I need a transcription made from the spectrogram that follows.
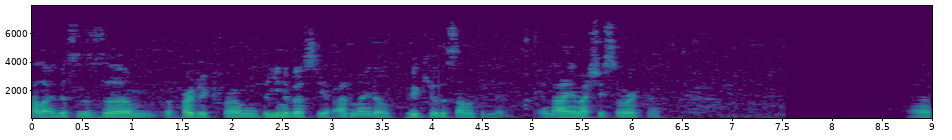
Hello, this is um, a project from the University of Adelaide of Who Killed the Somerton Men, and I am Ashley Soroka. Uh,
